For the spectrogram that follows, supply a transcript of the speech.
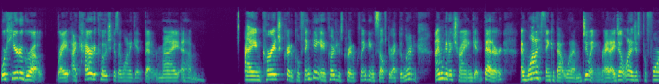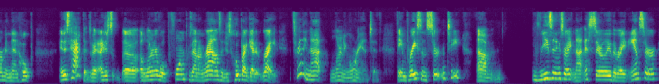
We're here to grow, right? I hired a coach because I want to get better. My um, I encourage critical thinking. It encourages critical thinking, self-directed learning. I'm going to try and get better. I want to think about what I'm doing, right? I don't want to just perform and then hope. And this happens, right? I just uh, a learner will perform, present on rounds, and just hope I get it right. It's really not learning oriented. They embrace uncertainty. Um, reasoning's right, not necessarily the right answer,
